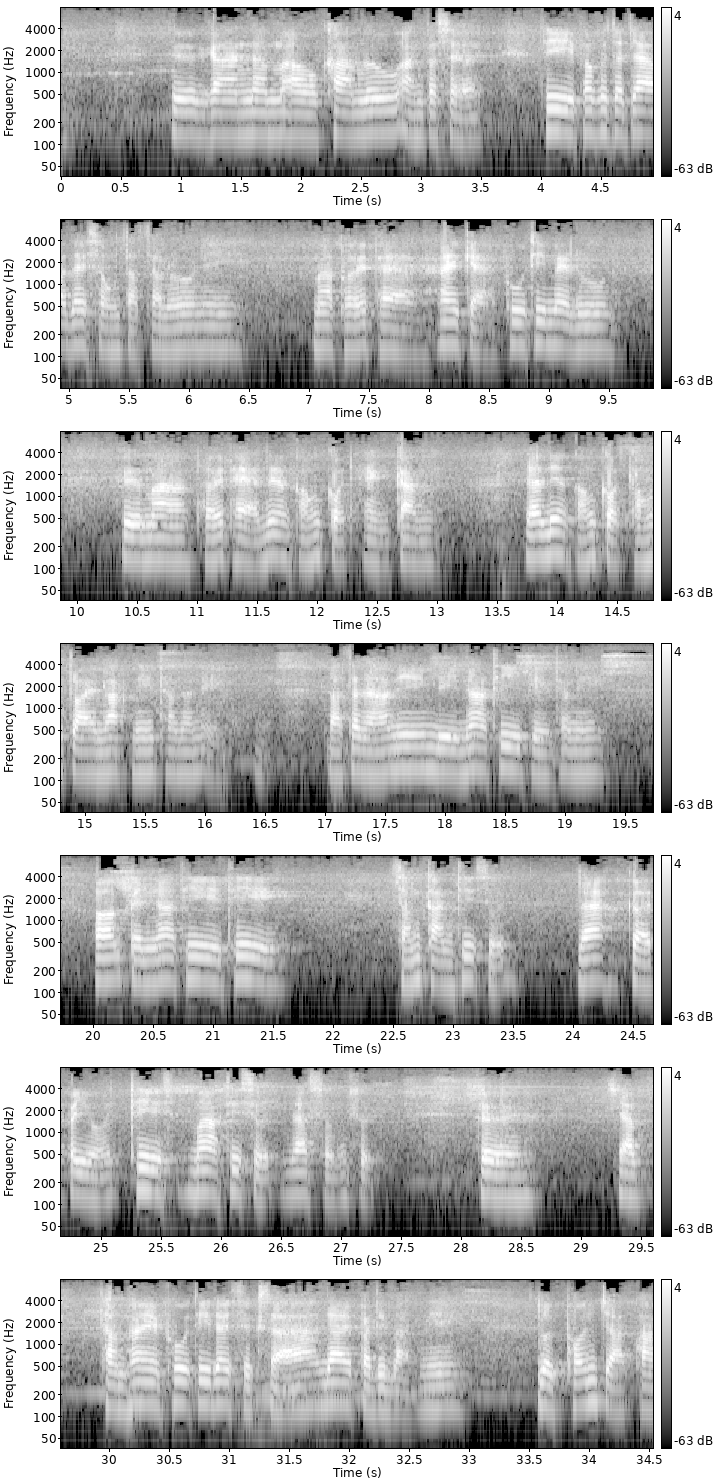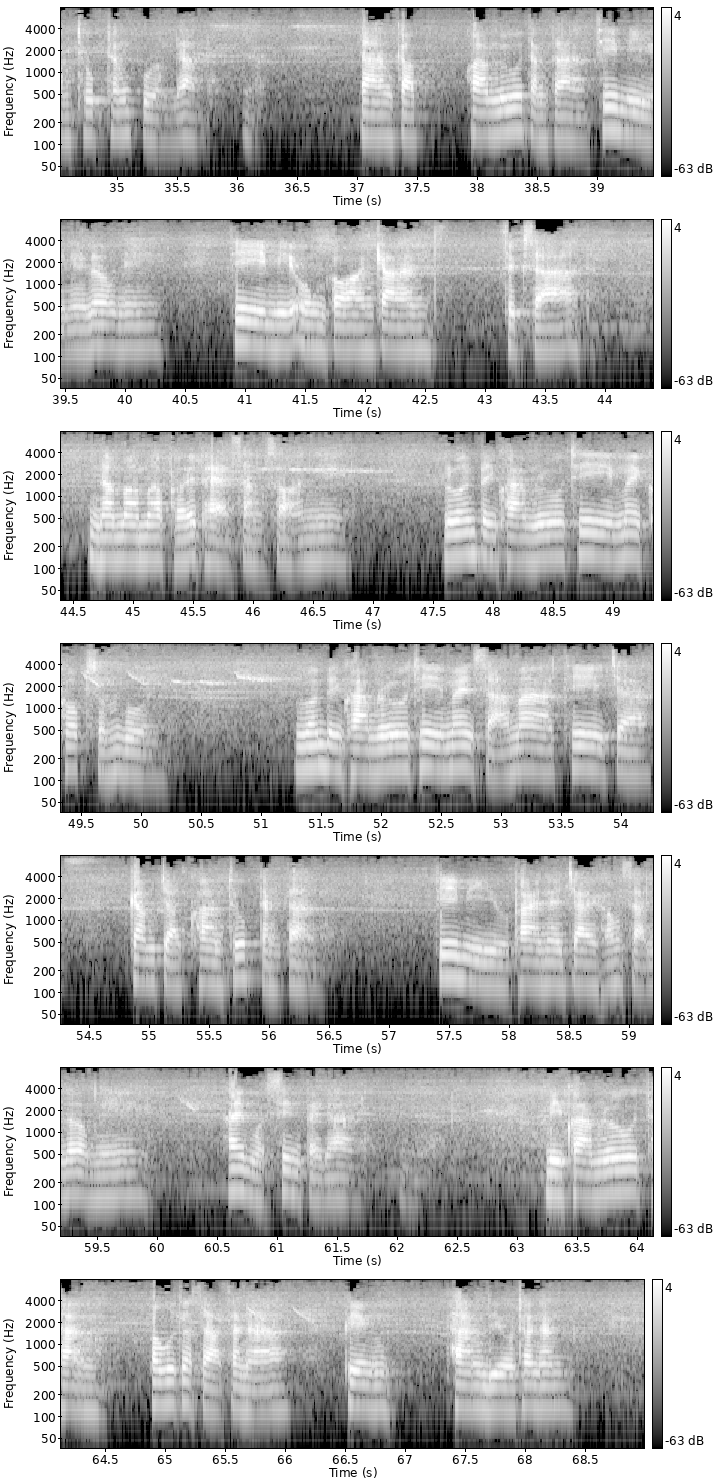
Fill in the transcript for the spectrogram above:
คือการนำเอาความรู้อันประเสริฐที่พระพุทธเจ้าได้ทรงตัดสรู้นี้ มาเผยแผ่ให้แก่ผู้ที่ไม่รู้ คือมาเผยแผ่เรื่องของกฎแห่งกรรม และเรื่องของกฎของไตรลักนี้เท่านั้นเอง ศาสนานี้มีหน้าที่เพียงเท่านี้ เพราะเป็นหน้าที่ที่สำคัญที่สุดและเกิดประโยชน์ที่มากที่สุดและสูงสุด คือจะทำให้ผู้ที่ได้ศึกษาได้ปฏิบัตินี้ หลุดพ้นจากความทุกข์ทั้งปวงได้ ต่างกับ ความรู้ต่างๆ ที่มีอยู่ในโลกนี้ ที่มีองค์กรการศึกษานำมามาเผยแผ่สั่งสอนนี้ล้วนเป็นความรู้ที่ไม่ครบสมบูรณ์ล้วนเป็นความรู้ที่ไม่สามารถที่จะกำจัดความทุกข์ต่างๆ ที่มีอยู่ภายในใจของสัตว์โลกนี้ ให้หมดสิ้นไปได้ มีความรู้ทางพระพุทธศาสนา เพียง ทางเดียวเท่านั้น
